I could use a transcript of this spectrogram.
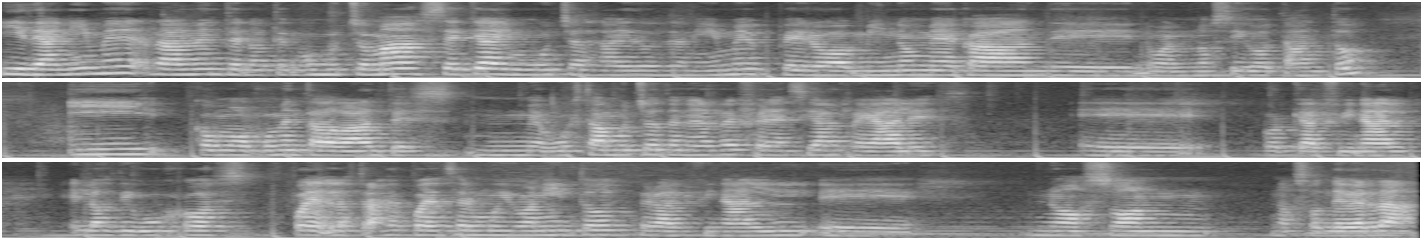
Y de anime realmente no tengo mucho más, sé que hay muchas idols de anime, pero a mí no me acaban de... bueno, no sigo tanto. Y como he comentado antes, me gusta mucho tener referencias reales, eh, porque al final los dibujos, los trajes pueden ser muy bonitos, pero al final eh, no, son, no son de verdad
